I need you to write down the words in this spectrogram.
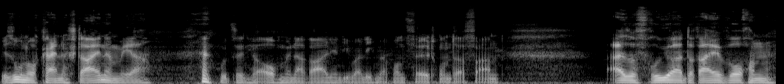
Wir suchen auch keine Steine mehr. Gut, sind ja auch Mineralien, die wir nicht mehr vom Feld runterfahren. Also früher drei Wochen,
